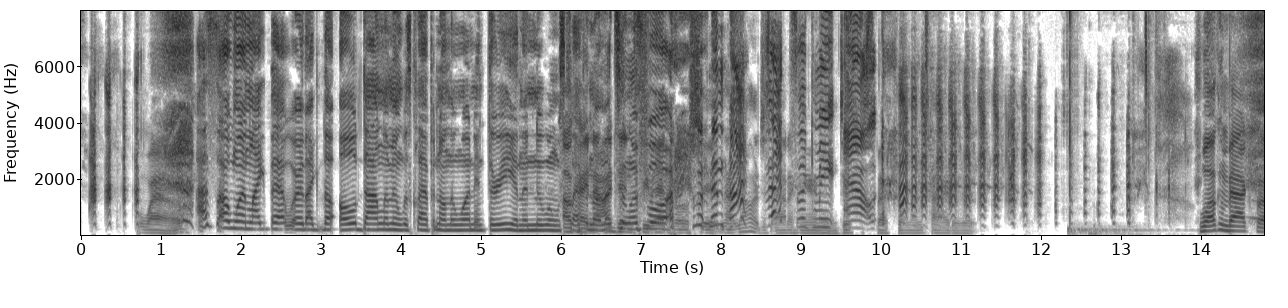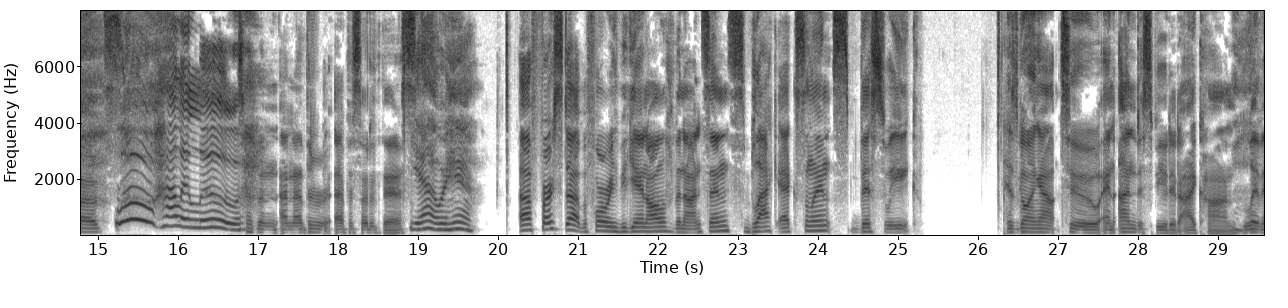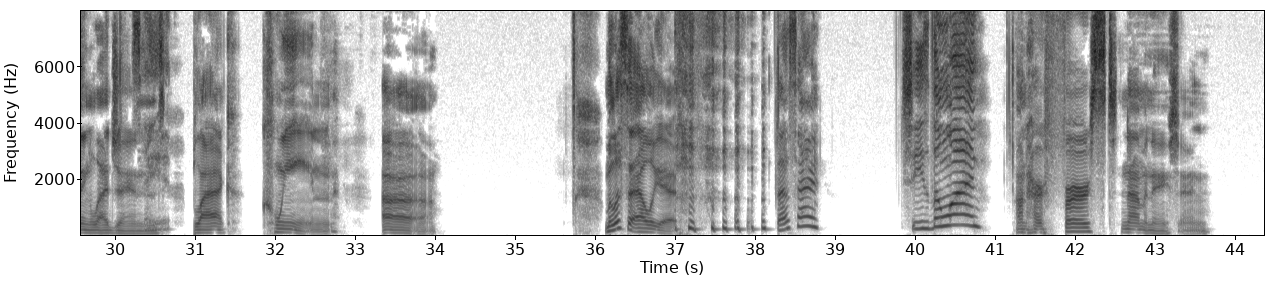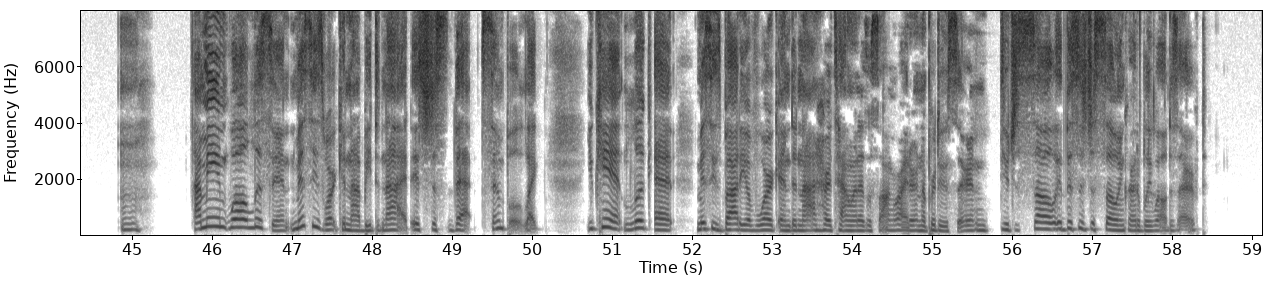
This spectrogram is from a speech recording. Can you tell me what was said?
Wow. I saw one like that where like the old Don Lemon was clapping on the one and three and the new one was Okay, clapping now on the I two and four. that. Now, I- y'all are just that took me out. disrespectful, and I'm tired of it. Welcome back, folks, Woo, hallelujah. to the, another episode of this. Yeah, we're here. Uh, first up, before we begin all of the nonsense, Black Excellence this week is going out to an undisputed icon, Mhm. living legend, Black Queen, uh, Melissa Elliott, That's her. She's the one. on her first nomination. Mm. I mean, well, listen, Missy's work cannot be denied. It's just that simple. Like, you can't look at Missy's body of work and deny her talent as a songwriter and a producer. And you just so, this is just so incredibly well deserved.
